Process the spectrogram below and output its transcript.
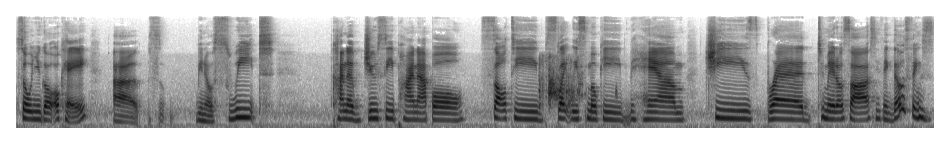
so when you go okay uh you know sweet kind of juicy pineapple salty slightly smoky ham cheese bread tomato sauce. You think those things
